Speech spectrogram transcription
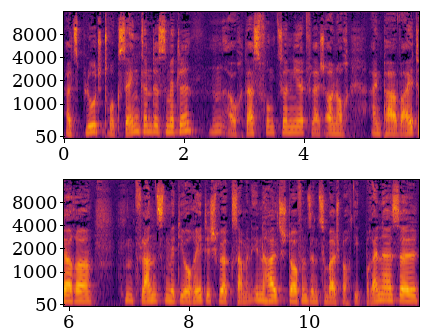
als blutdrucksenkendes Mittel. Hm, auch das funktioniert. Vielleicht auch noch ein paar weitere Pflanzen mit diuretisch wirksamen Inhaltsstoffen sind zum Beispiel auch die Brennnessel,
